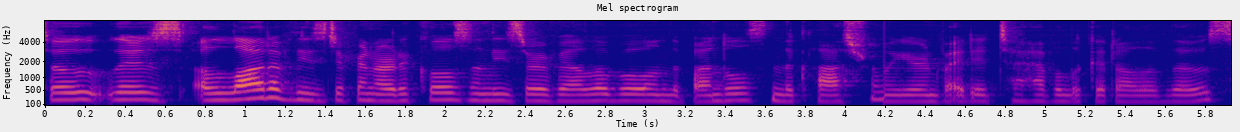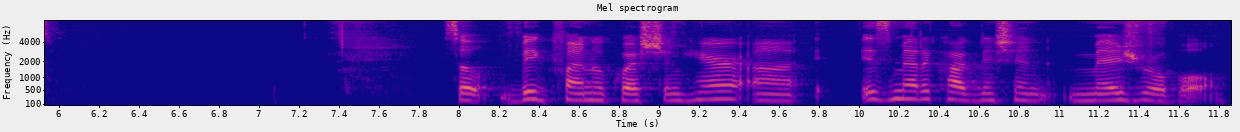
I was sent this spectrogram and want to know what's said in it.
So there's a lot of these different articles and these are available in the bundles in the classroom. You're invited to have a look at all of those. So big final question here. Uh, is metacognition measurable?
